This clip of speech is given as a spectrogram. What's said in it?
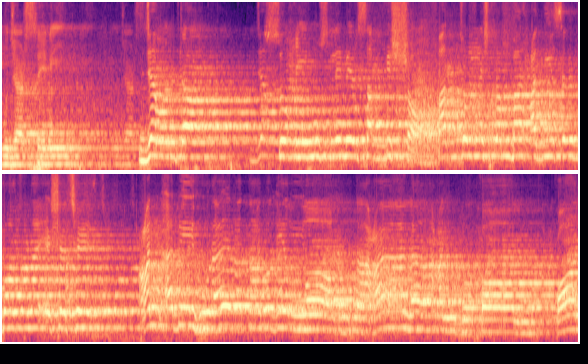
বুঝার শ্রেণি। যেমনটা সহি মুসলিমের ছাব্বিশশো পাঁচচল্লিশ নম্বর হাদিসের বর্ণনা এসেছে عن أبي هريرة رضي الله تعالى عنه قال قال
